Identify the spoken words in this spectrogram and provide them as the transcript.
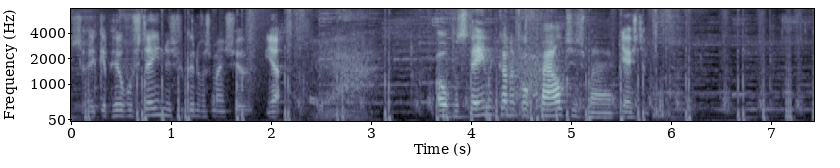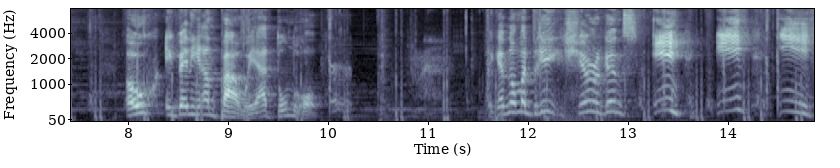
Zo, ik heb heel veel steen, dus we kunnen volgens mij server. Ja, Oh, van stenen kan ik ook pijltjes maken. juist. Oog, ik ben hier aan het bouwen, ja? Donder op. Ik heb nog maar drie shurikens. Eh, eh, eh.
